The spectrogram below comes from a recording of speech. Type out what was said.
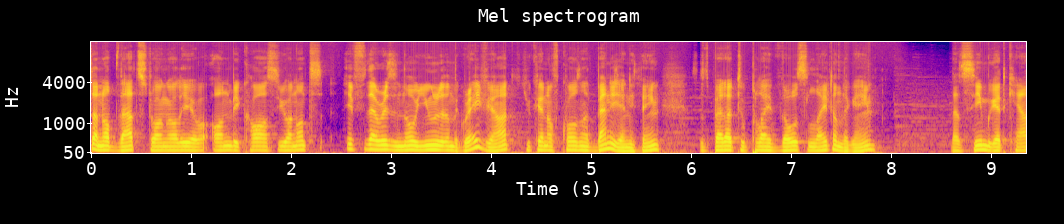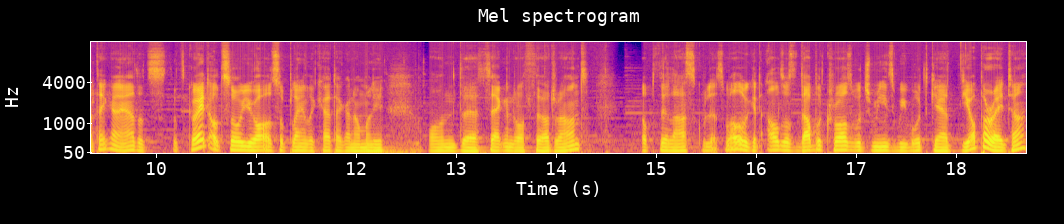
are not that strong earlier on because you are not, if there is no unit in the graveyard, you can of course not banish anything. So it's better to play those late in the game. Let's see, we get Caretaker, yeah, that's that's great. Also, you're also playing the Caretaker normally on the second or third round. Top the last school as well. We get Alzur's Double Cross, which means we would get the Operator.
